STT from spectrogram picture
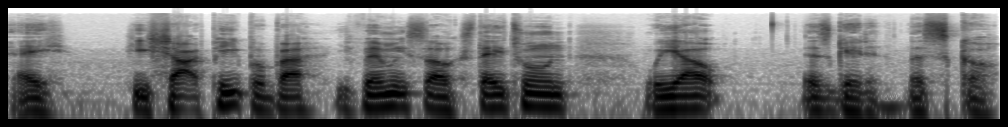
Hey, he shocked people, bro. You feel me? So stay tuned. We out. Let's get it. Let's go.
